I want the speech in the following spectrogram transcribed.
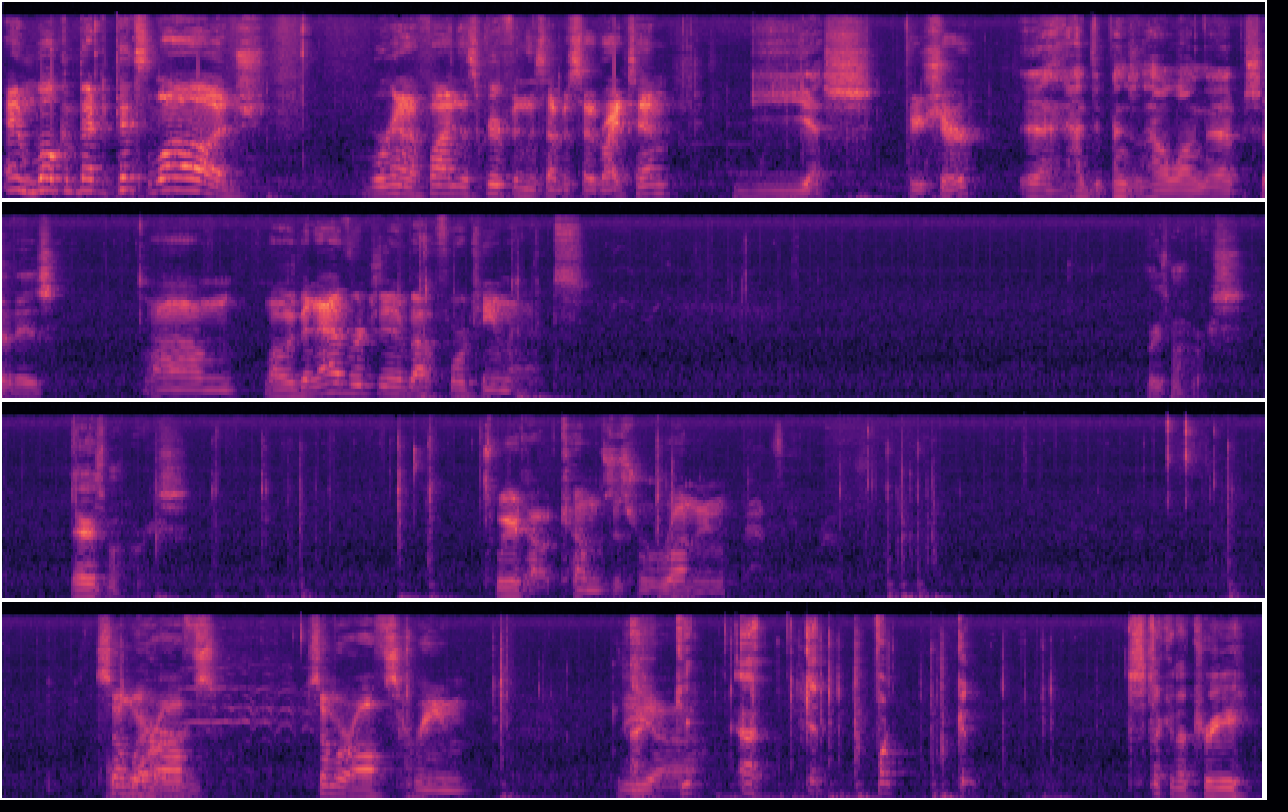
And welcome back to Pixel Lodge. We're gonna find this griffin this episode, right, Tim? Yes. Are you sure? Yeah, It depends on how long the episode is. Um, well, we've been averaging about 14 minutes. Where's my horse? There's my horse. It's weird how it comes just running. Somewhere off, somewhere off screen. The uh, Get, uh, get, fuck, get stuck in a tree.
